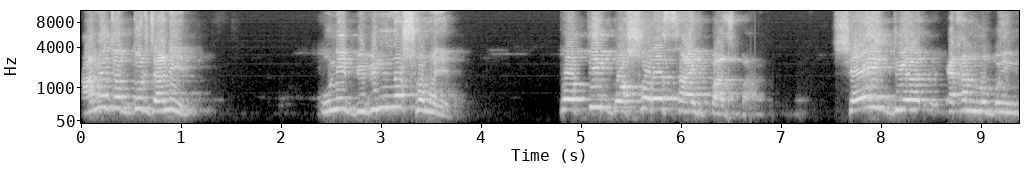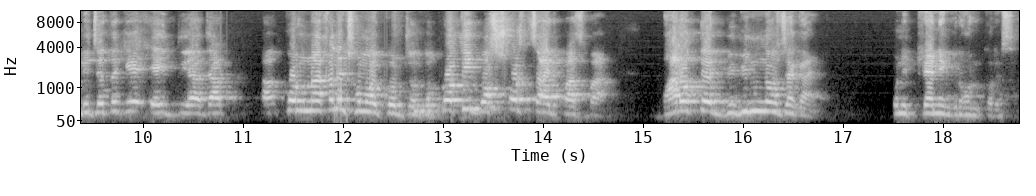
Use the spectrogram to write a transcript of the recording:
আমি যদ্দূর জানি, উনি বিভিন্ন সময়ে প্রতি বছরে চার পাঁচবার সেই দুই একানব্বই ইংরেজি থেকে এই দুই হাজার করোনাকালীন সময় পর্যন্ত প্রতি বছর চার পাঁচবার ভারতের বিভিন্ন জায়গায় উনি ট্রেনিং গ্রহণ করেছেন।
